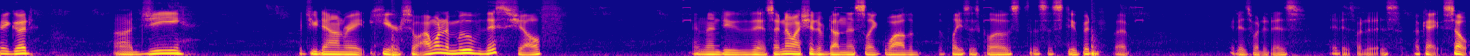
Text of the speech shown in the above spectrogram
Okay, good. Uh, G, put you down right here. So I want to move this shelf and then do this. I know I should have done this like while the, the place is closed. This is stupid, but it is what it is. It is what it is. Okay, so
